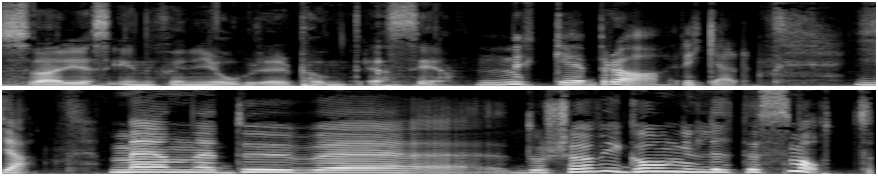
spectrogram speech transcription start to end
sverigesingenjorer.se Mycket bra Rickard. Ja, men du, eh, då kör vi igång lite smått.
